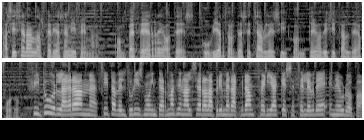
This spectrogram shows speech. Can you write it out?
Así serán las ferias en IFEMA, con PCR o test, cubiertos desechables y conteo digital de aforo. Fitur, la gran cita del turismo internacional, será la primera gran feria que se celebre en Europa.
